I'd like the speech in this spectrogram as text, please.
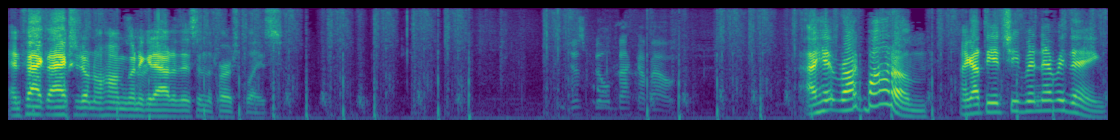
In fact, I actually don't know how I'm going to get out of this in the first place. Just build back up out. I hit rock bottom. I got the achievement and everything.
